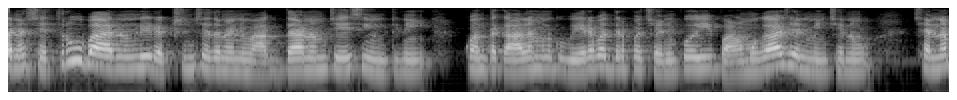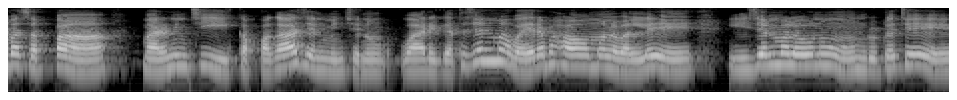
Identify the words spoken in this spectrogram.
తన శత్రువు బారి నుండి రక్షించదనని వాగ్దానం చేసి ఇంటిని. కొంతకాలమునకు వీరభద్రప్ప చనిపోయి పాముగా జన్మించెను. చెన్నబసప్ప మరణించి కప్పగా జన్మించెను. వారి గత జన్మ వైరభావముల వల్లే ఈ జన్మలోనూ ఉండుటచే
